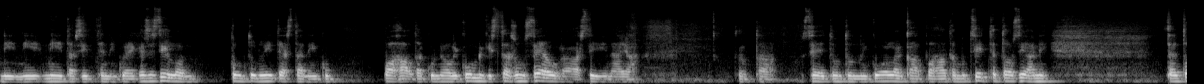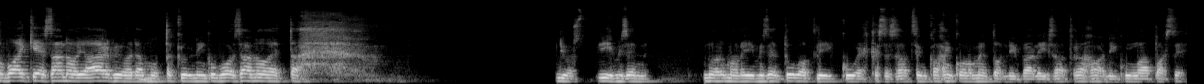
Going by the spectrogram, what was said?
niin, niin niitä sitten, niin kuin, eikä se silloin tuntunut itsestä niin kuin pahalta, kun ne oli kumminkin sitä sun seuraa siinä ja tota, se ei tuntunut niin kuin ollenkaan pahalta, mutta sitten tosiaan niin Tämä nyt on vaikea sanoa ja arvioida, mutta kyllä niin kuin voi sanoa, että jos ihmisen, normaali ihmisen tulot liikkuu, ehkä sä saat sen kahden kolmen tonnin väliin, saat rahaa niin kuin lapase,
